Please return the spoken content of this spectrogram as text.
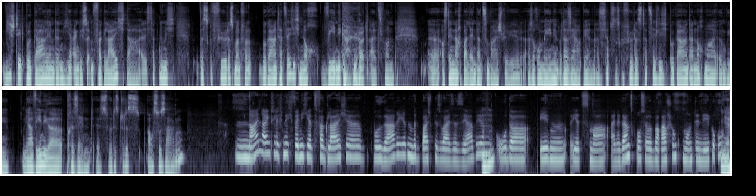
Wie steht Bulgarien denn hier eigentlich so im Vergleich da? Ich habe nämlich das Gefühl, dass man von Bulgarien tatsächlich noch weniger hört als von äh, aus den Nachbarländern zum Beispiel, also Rumänien oder Serbien. Also ich habe so das Gefühl, dass tatsächlich Bulgarien da noch mal irgendwie ja weniger präsent ist. Würdest du das auch so sagen? Nein, eigentlich nicht. Wenn ich jetzt vergleiche Bulgarien mit beispielsweise Serbien mhm. oder eben jetzt mal eine ganz große Überraschung, Montenegro. Ja.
